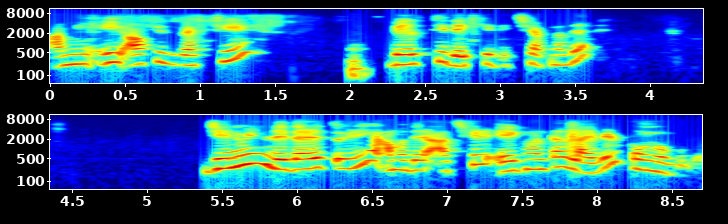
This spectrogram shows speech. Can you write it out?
আমি এই অফিস ব্যাগটি বেল্টটি দেখিয়ে দিচ্ছি আপনাদের। জেনুইন লেদারের তৈরি আমাদের আজকের এই ঘণ্টার লাইভের পণ্যগুলো।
